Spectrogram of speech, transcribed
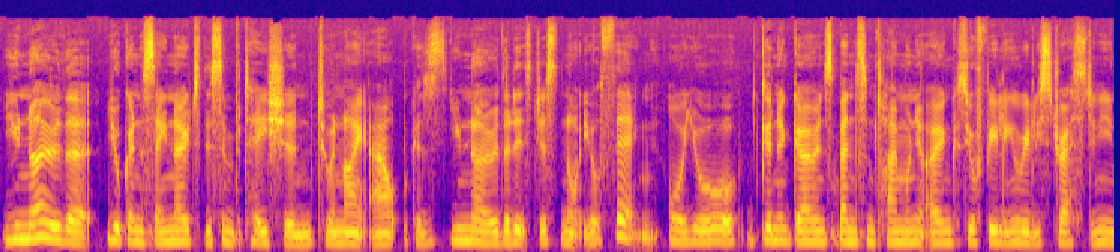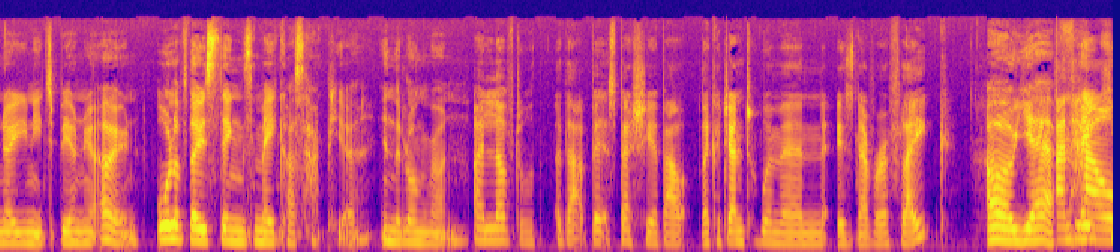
you know that you're going to say no to this invitation to a night out because you know that it's just not your thing, or you're going to go and spend some time on your own because you're feeling really stressed and you know you need to be on your own. All of those things make us happier in the long run. I loved all that bit, especially about like a gentlewoman is never a flake. Oh yeah, and flakiness. how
